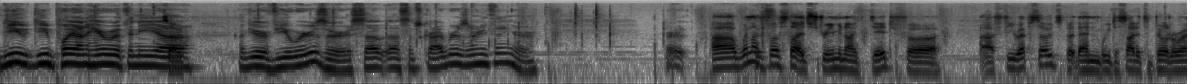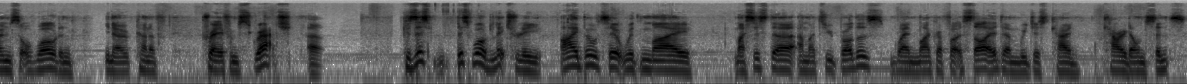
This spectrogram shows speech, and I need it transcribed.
Do you do you play on here with any uh, So- of your viewers or sub uh, subscribers or anything or? or Uh, when I first started streaming, I did for a few episodes, but then we decided to build our own sort of world and you know, kind of create it from scratch. Because this this world literally, I built it with my my sister and my two brothers when Minecraft first started, and we just kind carried on since.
